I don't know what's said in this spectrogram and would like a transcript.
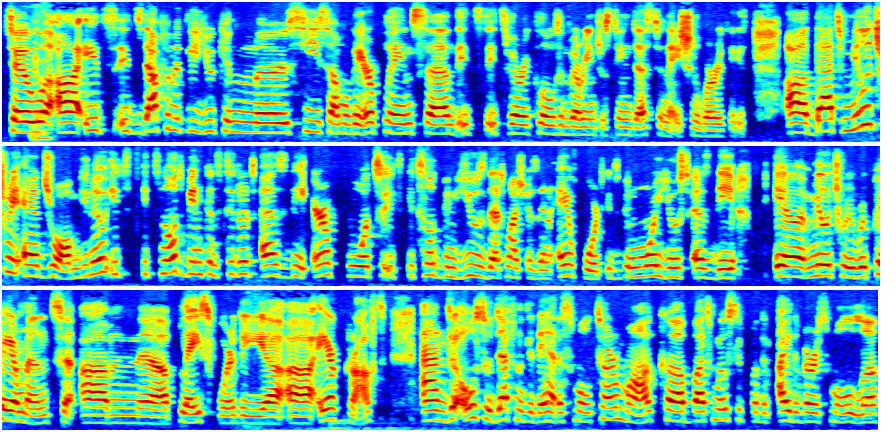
So uh, it's it's definitely you can uh, see some of the airplanes, and it's it's very close and very interesting destination where it is. Uh, that military airdrome, you know, it's it's not been considered as the airport. It's it's not been used that much as an airport. It's been more used as the uh, military repairment um, uh, place for the uh, uh, aircraft, and also definitely they had a small tarmac, uh, but mostly for the either very small.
